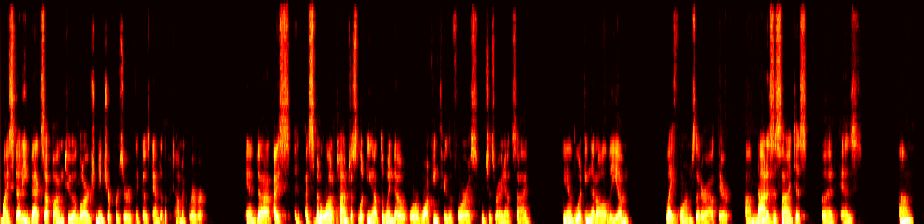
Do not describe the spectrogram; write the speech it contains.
my study backs up onto a large nature preserve that goes down to the Potomac River. And uh, I, I spent a lot of time just looking out the window or walking through the forest, which is right outside, and looking at all the um, life forms that are out there, um, not as a scientist, but as um,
